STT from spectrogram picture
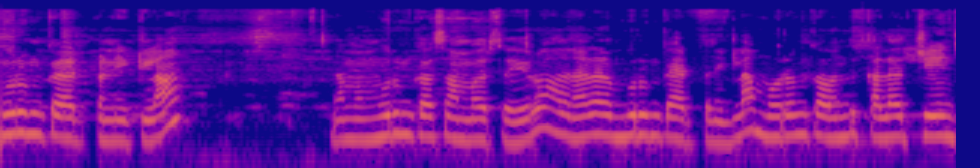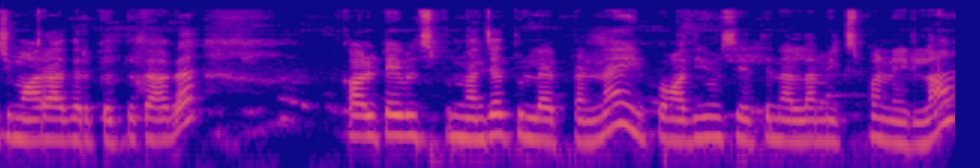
முருங்கை ஆட் பண்ணிக்கலாம். நம்ம முருங்கைக்காய் சாம்பார் செய்கிறோம் அதனால் முருங்கைக்காய் ஆட் பண்ணிக்கலாம். முருங்கைக்காய் வந்து கலர் சேஞ்ச் மாறாத இருக்கிறதுக்காக கால் டேபிள் ஸ்பூன் மஞ்சள்தூள் ஆட் பண்ணேன். இப்போ அதையும் சேர்த்து நல்லா மிக்ஸ் பண்ணிடலாம்.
